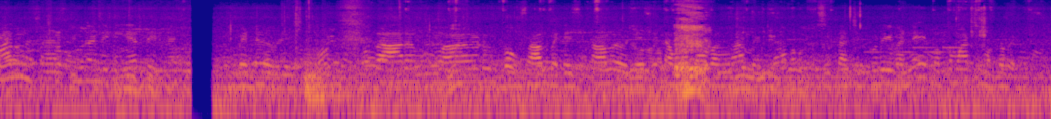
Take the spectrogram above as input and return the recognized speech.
ఏరున్నా సార్ చూడండి ఇది ఏరు తిరిగినట్టు బెడ్ వేసాము ఒక ఆరు ఆరు ఒక సాలు పెట్టేసి కాలు పెట్టేసి టమాటా వంగ బెండ ఇట్లా చిక్కుడు ఇవన్నీ మొక్క మార్చి మొక్క పెట్టాము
